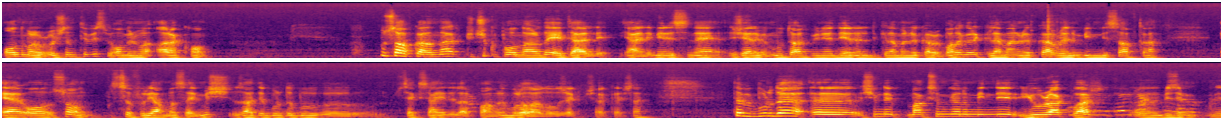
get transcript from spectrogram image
10 numaralı Russian Twist ve 11 numaralı Arakon. Bu safkanlar küçük kuponlarda yeterli. Yani birisine Jeremy Mutart biniyor, diğerine Clement Le Carre. Bana göre Clement Le Carre'nin bindiği safkan eğer o son sıfır yapmasaymış zaten burada bu e, 87'ler falan buralarda olacakmış arkadaşlar. Tabi burada e, şimdi Maxim Gön'ün bindiği Yurak var. E, bizim e,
